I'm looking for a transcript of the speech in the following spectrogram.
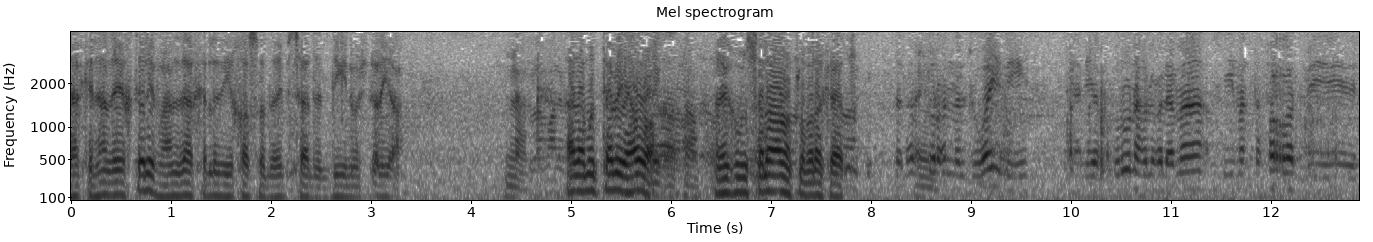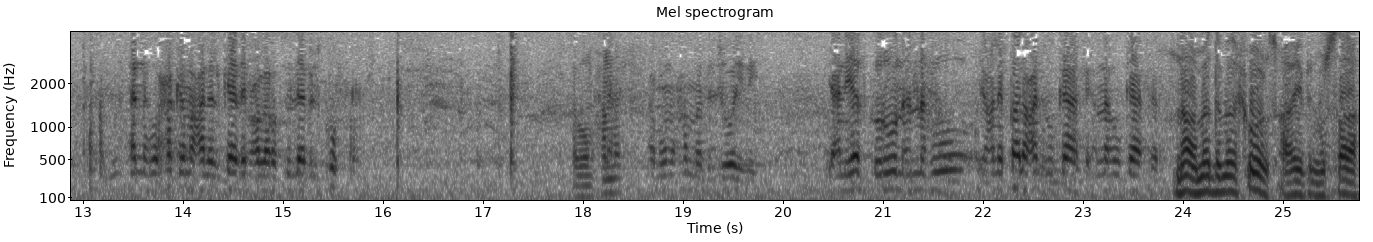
لكن هذا يختلف عن ذاك الذي قصد إفساد الدين والشريعة. نعم. هذا متبع هو. عليكم السلام. ورحمة الله وبركاته. أذكر أن الجويني يعني يذكرونه العلماء في من تفرد بأنه حكم على الكاذب على رسول الله بالكفر. أبو محمد؟ أبو محمد الجويني. يعني يذكرون أنه يعني قال عنه كافر أنه كافر. نعم هذا مذكور صحيح في المصطلح.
